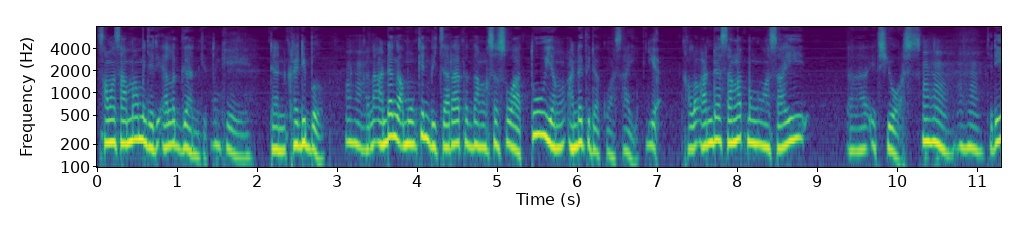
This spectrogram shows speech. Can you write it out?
sama-sama menjadi elegan gitu. Okay. Dan kredibel. Mm-hmm. Karena Anda nggak mungkin bicara tentang sesuatu yang Anda tidak kuasai. Yeah. Kalau Anda sangat menguasai, uh, it's yours. Gitu. Mm-hmm. Mm-hmm. Jadi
